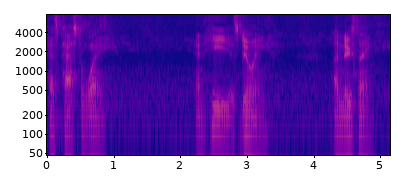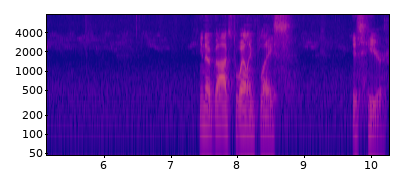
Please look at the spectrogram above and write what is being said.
has passed away, and He is doing a new thing. You know, God's dwelling place is here.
